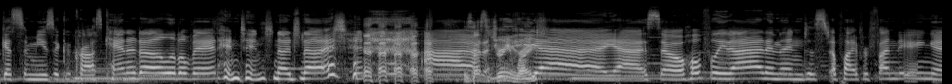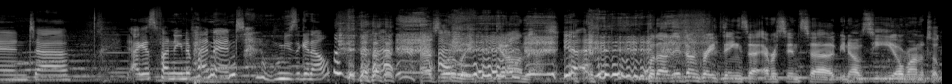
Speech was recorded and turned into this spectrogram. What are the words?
get some music across Canada a little bit. Hint, hint, nudge, nudge. uh, That's the dream, right? Yeah, yeah. So hopefully that, and then just apply for funding and. Uh, I guess funding dependent, Music NL. Absolutely, get on that. yeah. But uh, they've done great things uh, ever since uh, you know CEO Rhonda took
